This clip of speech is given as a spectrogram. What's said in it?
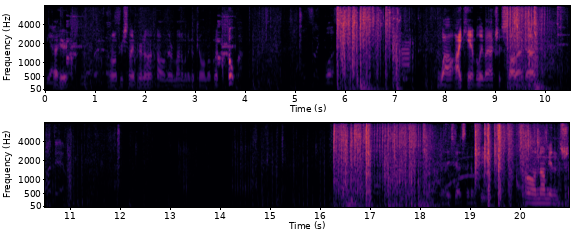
Yeah. Guy here? I don't know if you're sniping or not. Oh, never mind. I'm gonna go kill him real quick. Oh! What? Wow, I can't believe I actually saw that guy. Yeah, these guys think I'm cheating. Oh no, I'm getting sh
